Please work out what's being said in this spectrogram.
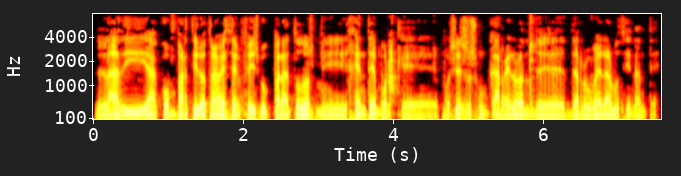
la di a compartir otra vez en Facebook para todos mi gente, porque, pues eso es un carrerón de, de Ruber alucinante.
